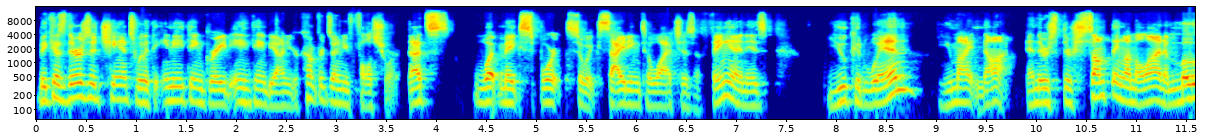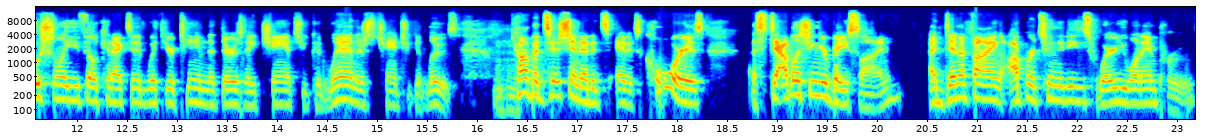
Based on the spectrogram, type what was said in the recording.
because there's a chance with anything great, anything beyond your comfort zone, you fall short. That's what makes sports so exciting to watch as a fan is you could win, you might not. And there's there's something on the line. Emotionally, you feel connected with your team that there's a chance you could win, there's a chance you could lose. Mm-hmm. Competition at its at its core is establishing your baseline, identifying opportunities where you want to improve,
